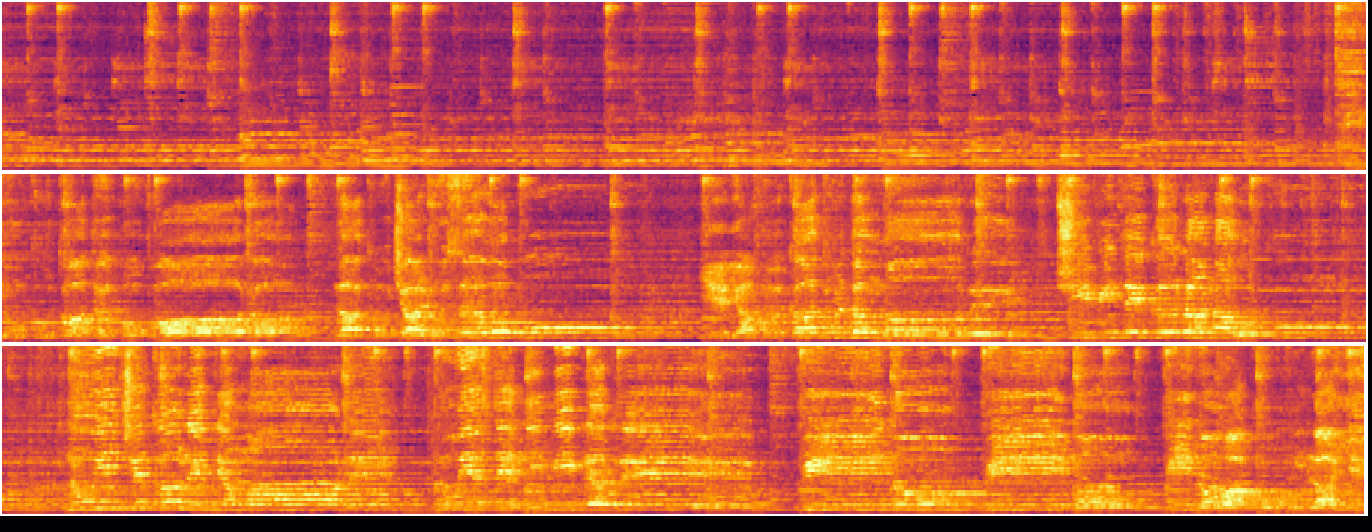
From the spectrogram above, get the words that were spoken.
Yahweh păcatul tău mare și vindecă rana oricum. Nu e încercare prea mare, nu este nimic prea greu. Vino, vino, vino acum la el.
